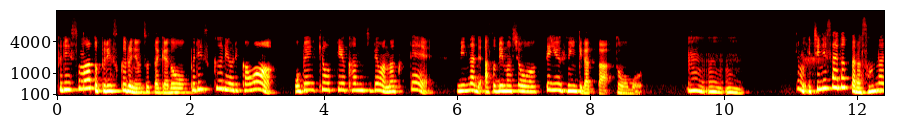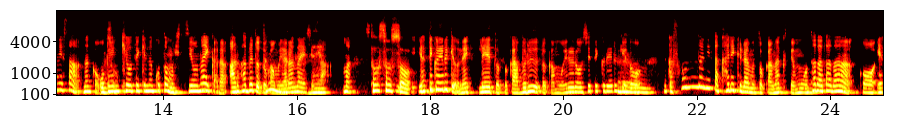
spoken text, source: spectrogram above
プリ、その後プリスクールに移ったけど、プリスクールよりかは、お勉強っていう感じではなくて、みんなで遊びましょうっていう雰囲気だったと思う。うんうんうん。でも、1、2歳だったらそんなにさ、なんかお勉強的なことも必要ないから、アルファベットとかもやらないしさ、まあ、そうそうそう。やってくれるけどね、レートとかブルーとかもいろいろ教えてくれるけど、うんなんかそんなにさ、カリキュラムとかなくても、ただただ、こう、優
